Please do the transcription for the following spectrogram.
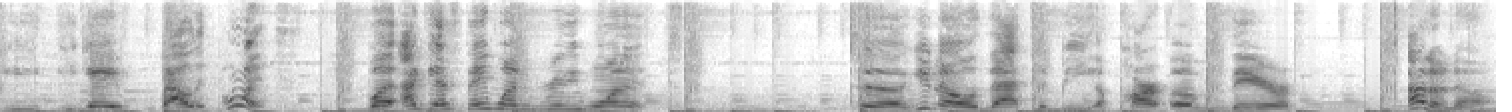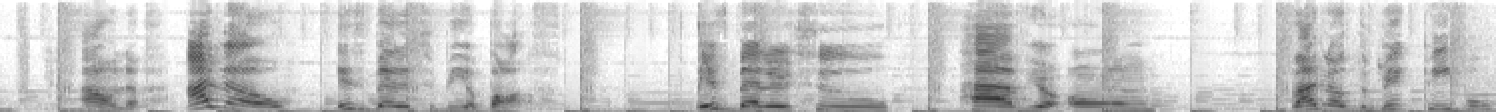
he he gave valid points. But I guess they wasn't really wanted to, you know, that to be a part of their I don't know. I don't know. I know it's better to be a boss. It's better to have your own but I know the big people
